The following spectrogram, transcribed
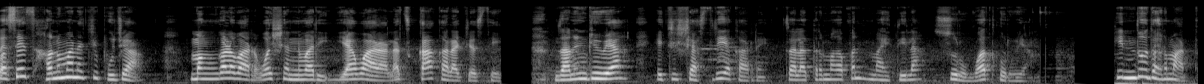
तसेच हनुमानाची पूजा मंगळवार व शनिवारी या वारालाच का करायची असते? जाणून घेऊया याची शास्त्रीय कारणे. चला तर मग आपण माहितीला सुरुवात करूया. हिंदू धर्मात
